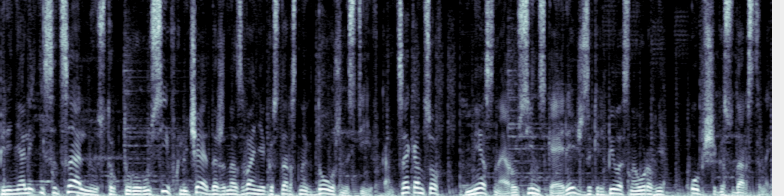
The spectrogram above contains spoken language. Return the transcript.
Переняли и социальную структуру Руси, включая даже название государственных должностей. И в конце концов, местная русинская речь закрепилась на уровне общегосударственной.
